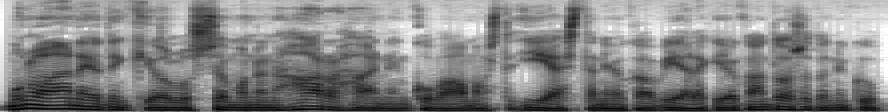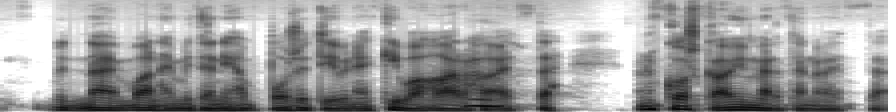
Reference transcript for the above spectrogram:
Mulla on aina jotenkin ollut semmoinen harhainen kuva omasta iästäni, joka on vieläkin, joka on toisaalta niin kuin näin vanhemmiten ihan positiivinen ja kiva harha, mm. että mä en ole koskaan ymmärtänyt, että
